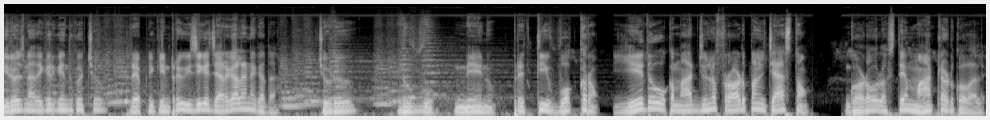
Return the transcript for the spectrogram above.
ఈరోజు నా దగ్గరికి ఎందుకు వచ్చావు? రేపు నీకు ఇంటర్వ్యూ ఈజీగా జరగాలనే కదా. చూడు నువ్వు నేను ప్రతి ఒక్కరం ఏదో ఒక మార్జిన్లో ఫ్రాడ్ పనులు చేస్తాం. గొడవలు వస్తే మాట్లాడుకోవాలి.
